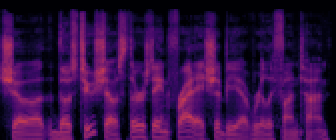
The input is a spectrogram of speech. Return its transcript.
show. Those two shows, Thursday and Friday, should be a really fun time.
